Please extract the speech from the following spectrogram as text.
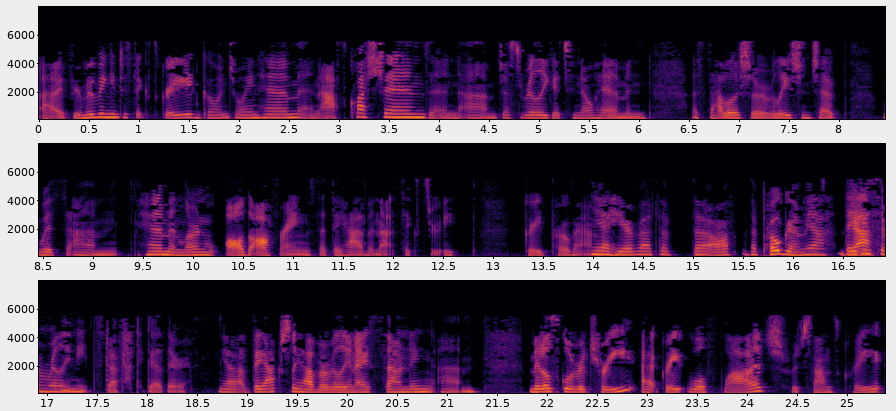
uh, if you're moving into sixth grade, go and join him and ask questions and um, just really get to know him and establish a relationship with um, him and learn all the offerings that they have in that sixth through eighth grade program. Yeah, hear about the the off, the program. Yeah, they yeah. do some really neat stuff together. Yeah, they actually have a really nice sounding um, middle school retreat at Great Wolf Lodge, which sounds great,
